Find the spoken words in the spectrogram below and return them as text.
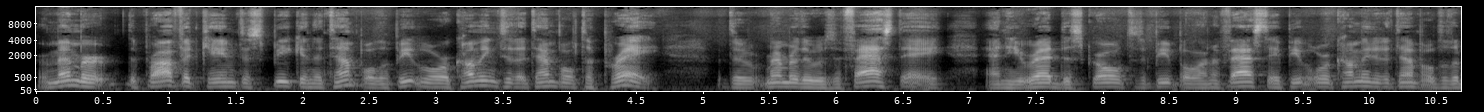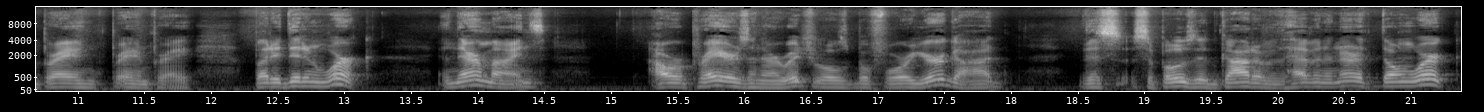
Remember, the prophet came to speak in the temple. The people were coming to the temple to pray. To remember, there was a fast day, and he read the scroll to the people on a fast day. People were coming to the temple to pray and pray and pray, but it didn't work. In their minds, our prayers and our rituals before your God, this supposed God of heaven and earth, don't work.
